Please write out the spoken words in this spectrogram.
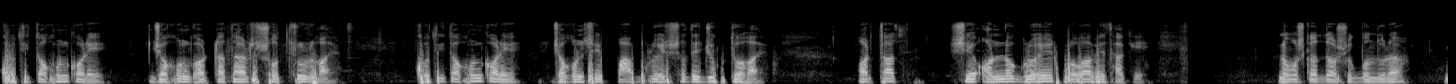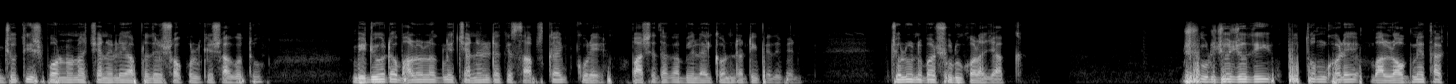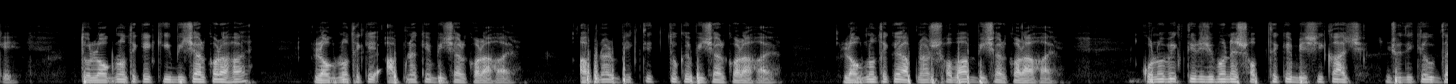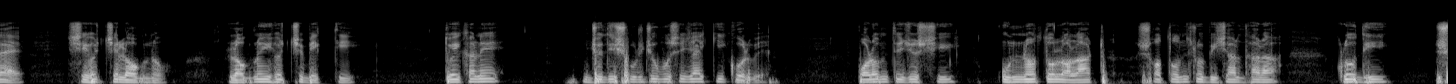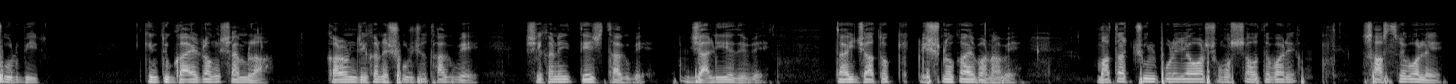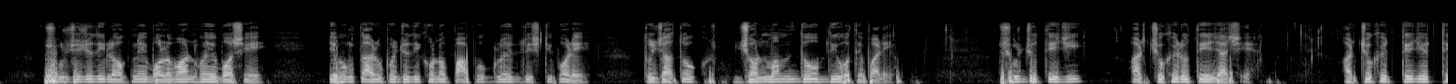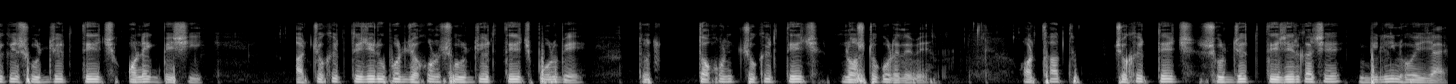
ক্ষতি তখন করে যখন ঘরটা তার শত্রুর হয়। ক্ষতি তখন করে যখন সে পাপ গ্রহের সাথে যুক্ত হয়। অর্থাৎ সে অন্য গ্রহের প্রভাবে থাকে। নমস্কার দর্শক বন্ধুরা, জ্যোতিষ বর্ণনা চ্যানেলে আপনাদের সকলকে স্বাগত। ভিডিওটা ভালো লাগলে চ্যানেলটাকে সাবস্ক্রাইব করে পাশে থাকা বেল আইকনটা টিপে দেবেন। চলুন এবার শুরু করা যাক। সূর্য যদি প্রথম ঘরে বা লগ্নে থাকে, তো লগ্ন থেকে কি বিচার করা হয়? লগ্ন থেকে আপনাকে বিচার করা হয়। আপনার ব্যক্তিত্বকে বিচার করা হয়। লগ্ন থেকে আপনার স্বভাব বিচার করা হয়। কোনো ব্যক্তির জীবনে সবথেকে বেশি কাজ যদি কেউ দেয়, সে হচ্ছে লগ্ন। লগ্নই হচ্ছে ব্যক্তি। তো এখানে যদি সূর্য বসে যায়, কি করবে? পরম তেজস্বী উন্নত ললাট, স্বতন্ত্র বিচারধারা, ক্রোধী, সুরবীর। কিন্তু গায়ের রং শ্যামলা, কারণ যেখানে সূর্য থাকবে, সেখানেই তেজ থাকবে, জ্বালিয়ে দেবে। তাই জাতককে কৃষ্ণকায় বানাবে। মাথার চুল পড়ে যাওয়ার সমস্যা হতে পারে। শাস্ত্রে বলে, সূর্য যদি লগ্নে বলবান হয়ে বসে এবং তার উপর যদি কোনো পাপগ্রহের দৃষ্টি পড়ে, তো জাতক জন্মান্ধ অবধি হতে পারে। সূর্য তেজি আর চোখেরও তেজ আছে। আর চোখের তেজের থেকে সূর্যের তেজ অনেক বেশি। আর চোখের তেজের উপর যখন সূর্যের তেজ পড়বে, তো তখন চোখের তেজ নষ্ট করে দেবে। অর্থাৎ চোখের তেজ সূর্যের তেজের কাছে বিলীন হয়ে যায়।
